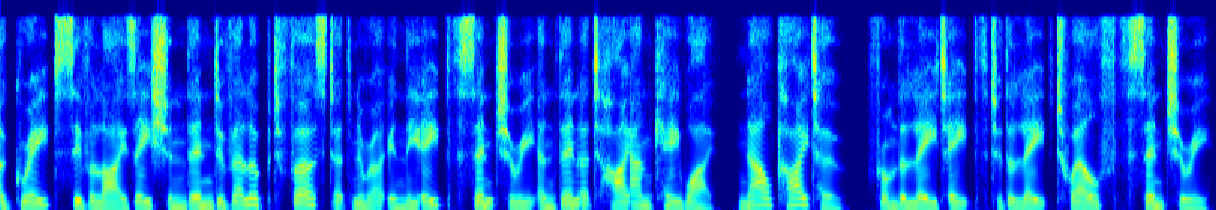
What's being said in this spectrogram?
A great civilization then developed first at Nara in the 8th century and then at Heian Ky, now Kaito, from the late 8th to the late 12th century.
